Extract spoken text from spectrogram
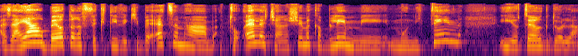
אז זה היה הרבה יותר אפקטיבי, כי בעצם התועלת שאנשים מקבלים ממוניטין היא יותר גדולה.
